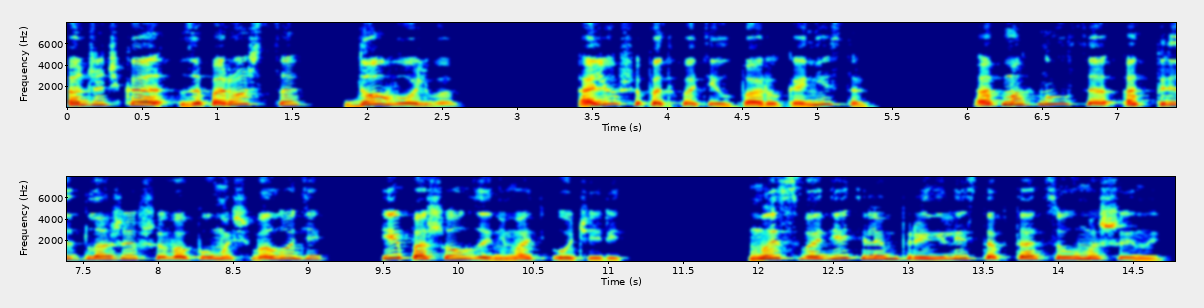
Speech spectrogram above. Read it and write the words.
от жучка-запорожца до Вольво, Алеша подхватил пару канистр, отмахнулся от предложившего помощь Володи и пошел занимать очередь. Мы с водителем принялись топтаться у машины,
